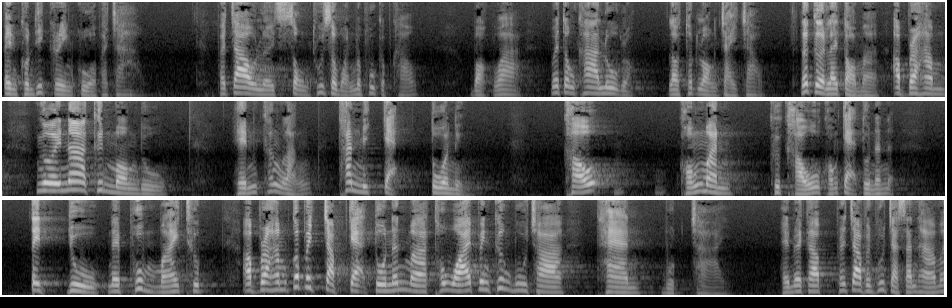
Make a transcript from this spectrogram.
เป็นคนที่เกรงกลัวพระเจ้า พระเจ้าเลยส่งทูตสวรรค์มาพูดกับเขา บอกว่าไม่ต้องฆ่าลูกหรอก เราทดลองใจเจ้า แล้วเกิดอะไรต่อมา อับราฮัม เงยหน้าขึ้นมองดู เห็นข้างหลังท่านมีแกะตัวหนึ่ง เขาของมันคือเขาของแกะตัวนั้นติดอยู่ในพุ่มไม้ทึบ อับราฮัมก็ไปจับแกะตัวนั้นมา ถวายเป็นเครื่องบูชาแทนบุตรชาย เห็นไหมครับ พระเจ้าเป็นผู้จัดสรรหาไหม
